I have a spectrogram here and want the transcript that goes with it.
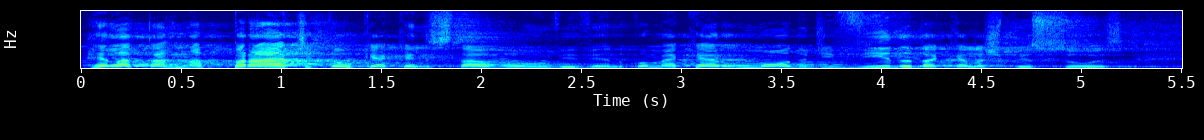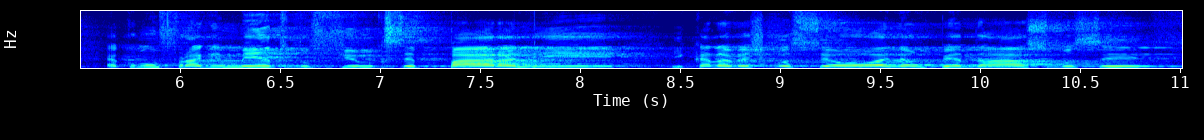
relatar na prática o que é que eles estavam vivendo, como é que era o modo de vida daquelas pessoas. É como um fragmento do filme que você para ali e cada vez que você olha um pedaço, você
